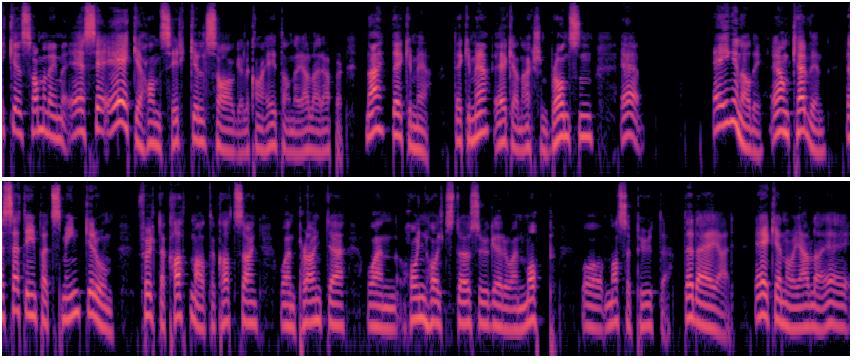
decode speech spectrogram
ikke sammenlign med Jeg er ikke han Sirkelsag, eller hva heter han den gjelder rapperen. Nei, det er ikke meg. Det er ikke meg. Jeg er ikke en Action Bronson. Jeg, er ingen av de. Jeg er han Kevin. Jeg sitter inne på et sminkerom fullt av kattmat og kattsand og en plante og en håndholdt støvsuger og en mopp og masse puter. Det er det jeg gjør. Jeg er ikke noe jævla Jeg,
